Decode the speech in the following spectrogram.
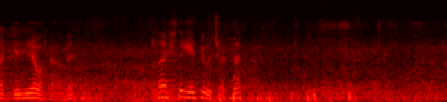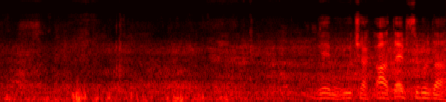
Bak gemiye bak abi. Ha işte geliyor uçaklar. Gemi, uçak, at hepsi burada.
